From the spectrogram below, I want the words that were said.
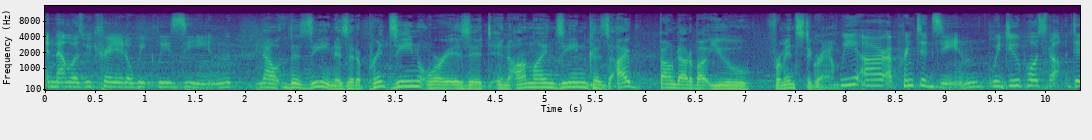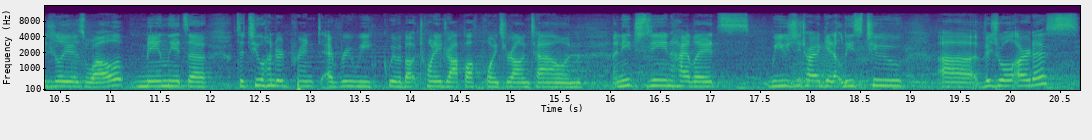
And that was we created a weekly zine. Now, the zine, is it a print zine or is it an online zine? Because I found out about you from Instagram. We are a printed zine. We do post it digitally as well. Mainly, it's a it's a 200 print every week. We have about 20 drop off points around town, and each zine highlights. We usually try to get at least two uh, visual artists.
